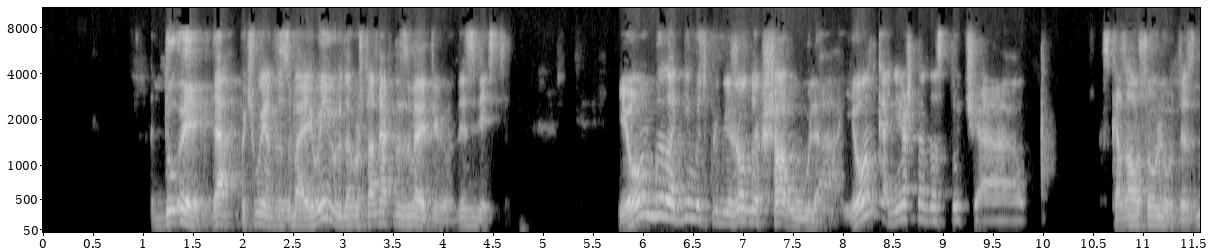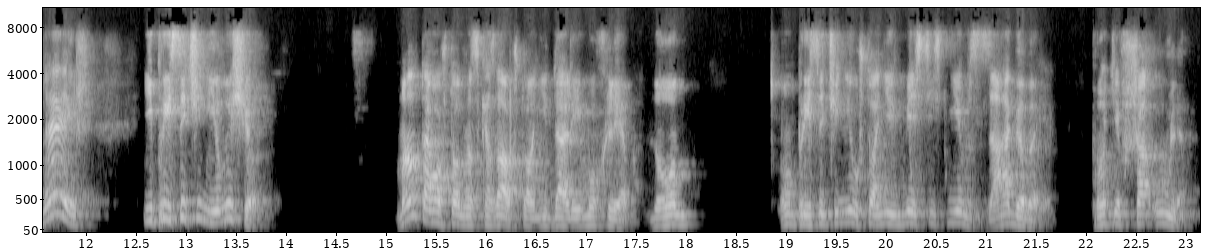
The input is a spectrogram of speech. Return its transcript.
Дуэль. Да, почему я называю его имя? Потому что Анак называет его, он известен. И он был одним из приближенных Шауля. И он, конечно, настучал. Сказал Шаулю, ты знаешь, и присочинил еще. Мало того, что он рассказал, что они дали ему хлеба, но он, он присочинил, что они вместе с ним в заговоре против Шауля.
